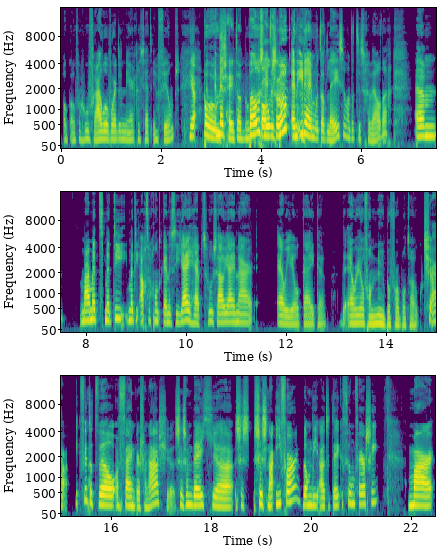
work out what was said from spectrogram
ook over hoe vrouwen worden neergezet in films. Ja, Pose en met, heet dat boek. Pose, heet het boek. En iedereen moet dat lezen, want het is geweldig. Um, maar met, met, die, met die achtergrondkennis die jij hebt, hoe zou jij naar Ariel kijken? De Ariel van nu bijvoorbeeld ook. Tja, ik vind het wel een fijn personage. Ze is een beetje, ze is, ze is naïver dan die uit de tekenfilmversie. Maar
